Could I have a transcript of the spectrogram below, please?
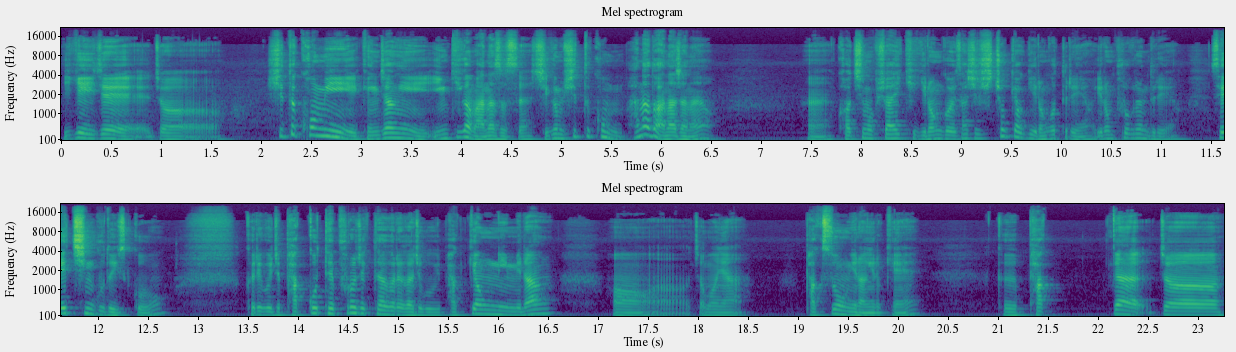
이게 이제 저 시트콤이 굉장히 인기가 많았었어요. 지금 시트콤 하나도 안 하잖아요. 예, 거침없이 하이킥 이런 거에 사실 시초격이 이런 것들이에요. 이런 프로그램들이에요. 새 친구도 있고 그리고 이제 박고태 프로젝트가 그래가지고 이 박경림이랑 어 저 뭐냐 박수홍이랑 이렇게 그 박 그러니까 저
